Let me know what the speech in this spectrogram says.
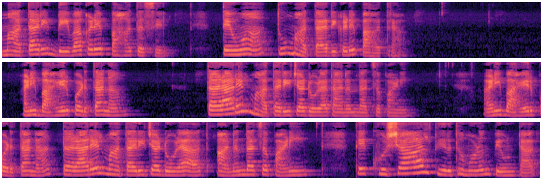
म्हातारी देवाकडे पाहत असेल. तेव्हा तू म्हातारीकडे पाहत राहा. आणि बाहेर पडताना तरारेल म्हातारीच्या डोळ्यात आनंदाचं पाणी. आणि बाहेर पडताना तरारेल म्हातारीच्या डोळ्यात आनंदाचं पाणी. ते खुशाल तीर्थ म्हणून पिऊन टाक.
